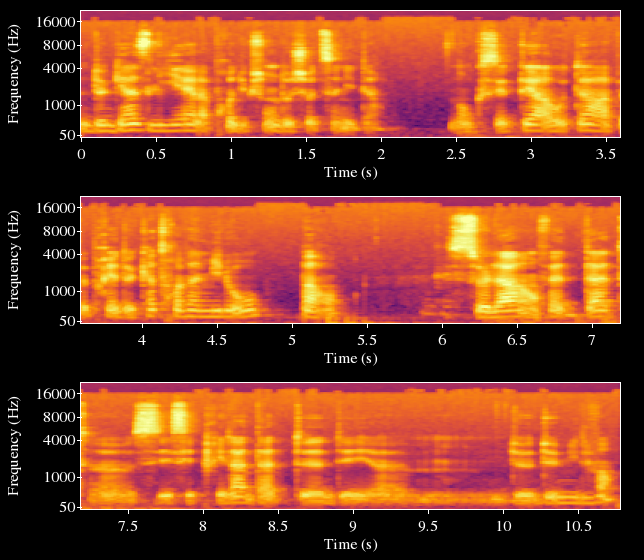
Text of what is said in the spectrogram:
de gaz lié à la production d'eau chaude sanitaire. Donc c'était à hauteur à peu près de 80 000 euros par an. Cela en fait date, euh, ces, prix-là datent de 2020.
